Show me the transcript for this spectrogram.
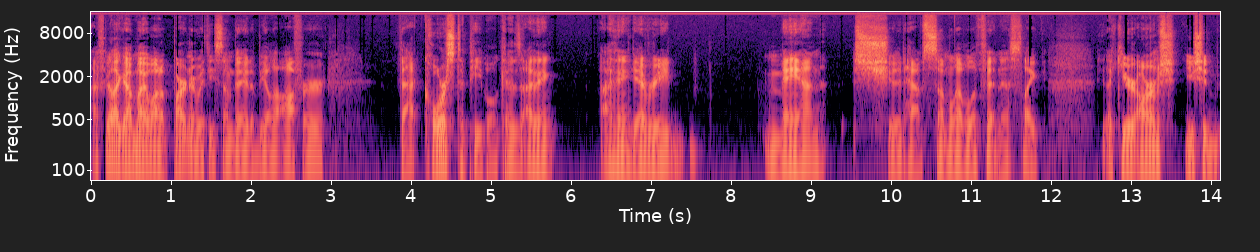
I feel like I might want to partner with you someday to be able to offer that course to people because I think I think every man should have some level of fitness. Like like your arms, you should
